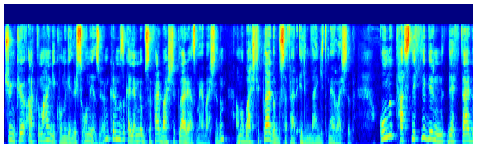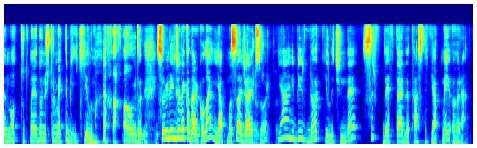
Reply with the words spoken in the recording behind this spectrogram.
Çünkü aklıma hangi konu gelirse onu yazıyorum. Kırmızı kalemle bu sefer başlıklar yazmaya başladım. Ama başlıklar da bu sefer elimden gitmeye başladı. Onu tasnifli bir defterde not tutmaya dönüştürmek de bir iki yılımı aldı. Söyleyince ne kadar kolay, yapması acayip zor. Yani bir dört yıl içinde sırf defterde tasnif yapmayı öğrendim.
